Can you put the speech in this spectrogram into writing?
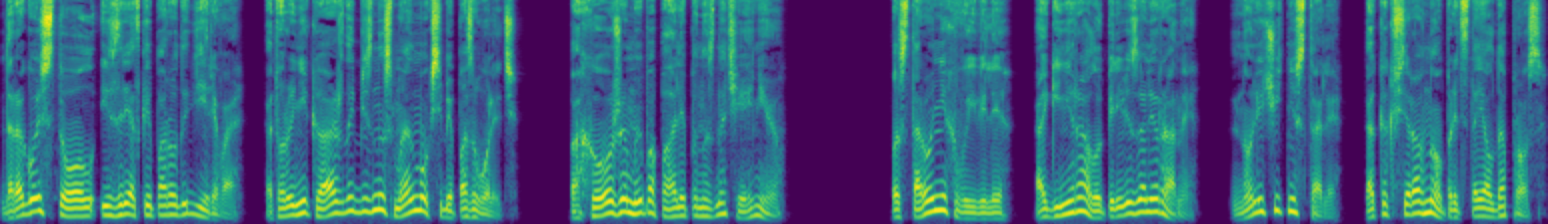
Дорогой стол из редкой породы дерева, который не каждый бизнесмен мог себе позволить. Похоже, мы попали по назначению. Посторонних вывели, а генералу перевязали раны, но лечить не стали, так как все равно предстоял допрос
